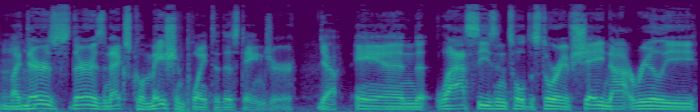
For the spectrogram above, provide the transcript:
like mm-hmm. there's there is an exclamation point to this danger. Yeah. And last season told the story of Shae not really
